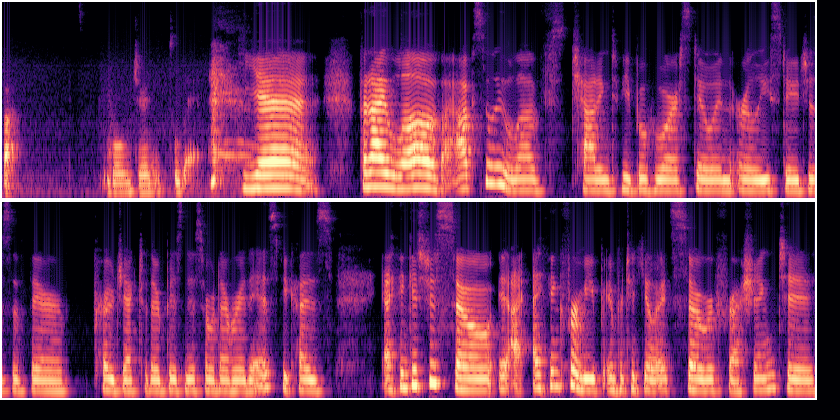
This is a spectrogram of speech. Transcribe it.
but long journey till there Yeah. But I love, I absolutely love chatting to people who are still in early stages of their project or their business or whatever it is because I think it's just so, I, I think for me in particular, it's so refreshing to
